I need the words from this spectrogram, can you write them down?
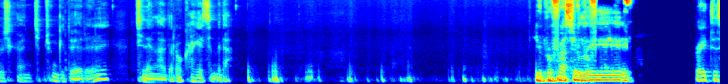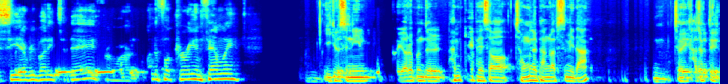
2시간 집중 기도회를 진행하도록 하겠습니다. You, Professor Lee. Great to see everybody today from our wonderful Korean family. 이 교수님, 여러분들 함께 뵈서 정말 반갑습니다. 저희 가족들.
